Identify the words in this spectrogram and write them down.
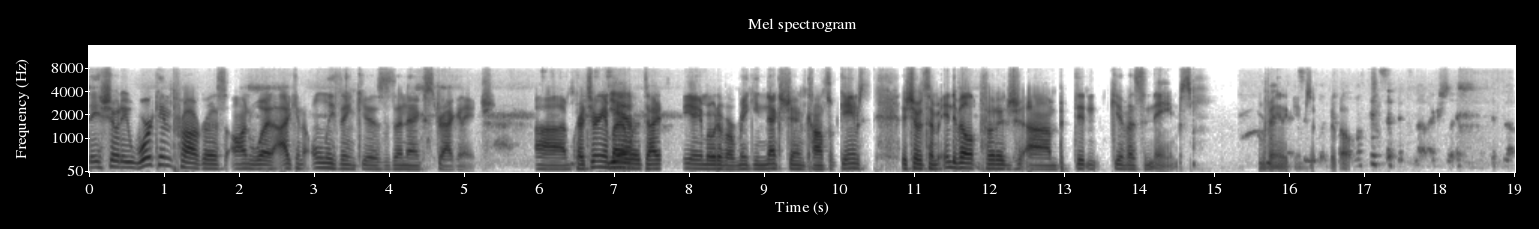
they showed a work in progress on what I can only think is the next Dragon Age. Um, Criterion, Yeah. BioWare, Dice, EA Motive are making next gen console games. They showed some in development footage, um, but didn't give us names of any of the games that were developed. It's, it's not actually. It's not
